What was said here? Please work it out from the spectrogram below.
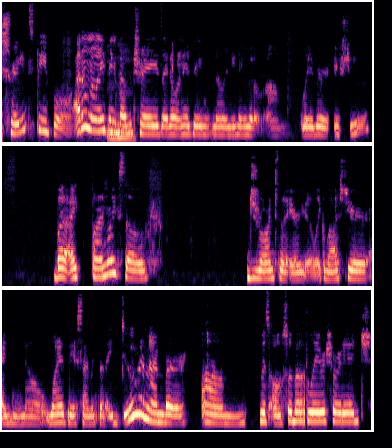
tradespeople. I don't know anything about the Mhm. trades. I don't anything know anything about um labor issues, but I find myself drawn to that area. Like last year, I know one of the assignments that I do remember um was also about the labor shortage.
